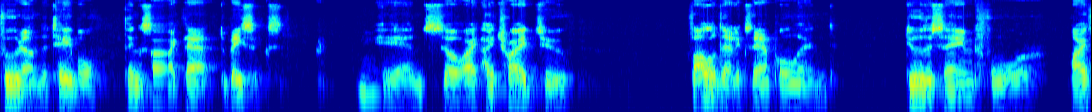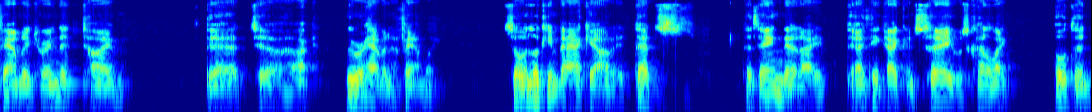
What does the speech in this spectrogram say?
food on the table, things like that, the basics. Mm-hmm. And so I, I tried to follow that example and do the same for my family during the time that uh, I, we were having a family. So looking back at it, that's the thing that I I think I can say was kind of like both an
